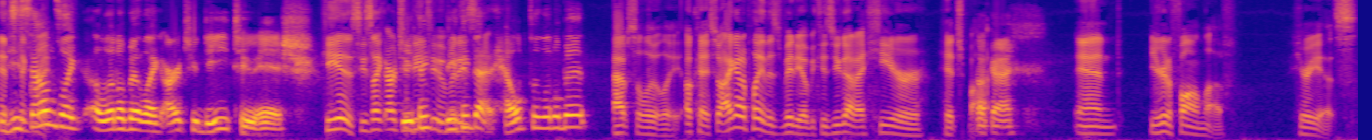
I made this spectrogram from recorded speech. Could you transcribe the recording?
It's he sounds great- like a little bit like R2D2 ish. he is. He's like R Do two you D think, two, do you think that helped a little bit? Absolutely okay. So I got to play this video because you got to hear Hitchbot, Okay. and you're gonna fall in love. Here he is.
